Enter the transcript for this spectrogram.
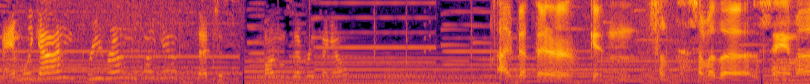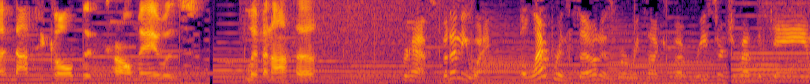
Family Guy reruns, I guess. That just funds everything else. I bet they're getting some some of the same uh, Nazi gold that Karl May was living off of. Perhaps. But anyway, the Labyrinth Zone is where we talk about research about the game.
